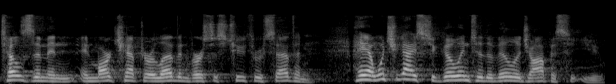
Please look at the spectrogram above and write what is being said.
tells them in, in Mark chapter 11, verses 2 through 7 Hey, I want you guys to go into the village opposite you.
